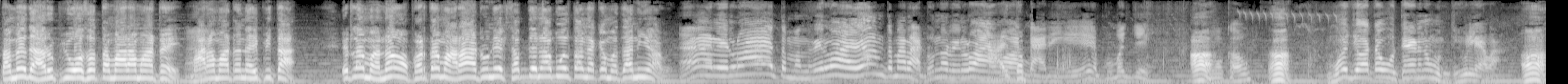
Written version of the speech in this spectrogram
તમે દારૂ પીવો છો તમારા માટે મારા માટે નહીં પીતા. એટલે મને ઓફરતા મારા આટું એક શબ્દ ના બોલતા ને કે મજા નહીં આવે. હા રેલો આવ્યો તો રેલો આવ્યો એમ તમારા આઢું નો રેલો આવ્યો તો- તારી ભૂપતજી હા. હું કહું? હા. હું જો તો ઉતરેણનું ઊંધિયું લેવા. હા.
